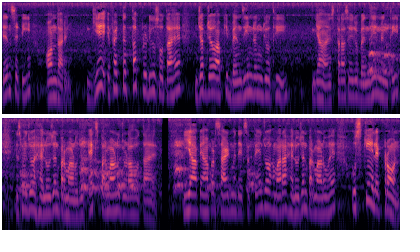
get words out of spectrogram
density on the ring ये इफ़ेक्ट तब प्रोड्यूस होता है जब जब आपकी बेंजीन रिंग जो थी यहाँ, इस तरह से जो बेंजीन रिंग थी, इसमें जो हेलोजन परमाणु, जो एक्स परमाणु जुड़ा होता है, ये आप यहाँ पर साइड में देख सकते हैं, जो हमारा हेलोजन परमाणु है, उसके इलेक्ट्रॉन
